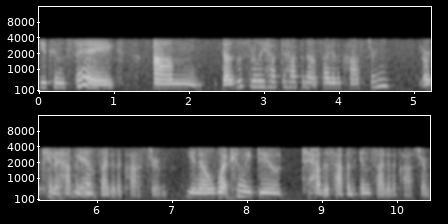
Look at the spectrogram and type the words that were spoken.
you can say, um, does this really have to happen outside of the classroom or can it happen Yeah. inside of the classroom? You know, what can we do to have this happen inside of the classroom?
